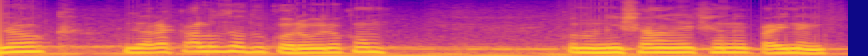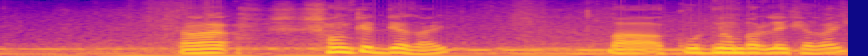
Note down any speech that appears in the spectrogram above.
যাই যারা কালো জাদু করে ওই রকম কোনো নিশান আমি এখানে পাই নাই। তারা সংকেত দেওয়া যায় বা কোড নাম্বার লেখা যায়।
